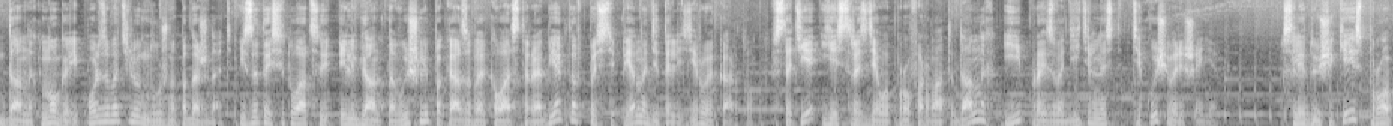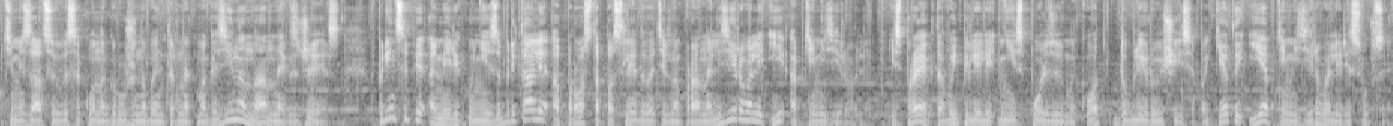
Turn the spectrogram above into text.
Данных много и пользователю нужно подождать. Из этой ситуации элегантно вышли, показывая кластеры объектов, постепенно детализируя карту. В статье есть разделы про форматы данных и производительность текущего решения. Следующий кейс про оптимизацию высоко нагруженного интернет-магазина на Next.js. В принципе, Америку не изобретали, а просто последовательно проанализировали и оптимизировали. Из проекта выпилили неиспользуемый код, дублирующиеся пакеты и оптимизировали ресурсы.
